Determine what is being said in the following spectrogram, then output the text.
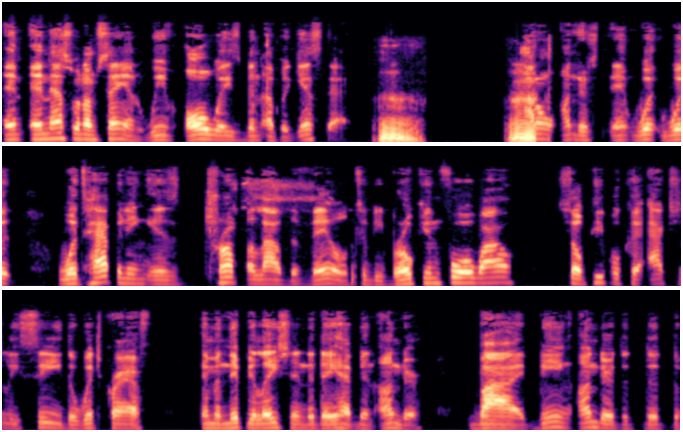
and and that's what I'm saying. We've always been up against that. Mm. I Mm. don't understand what what what's happening is Trump allowed the veil to be broken for a while so people could actually see the witchcraft and manipulation that they have been under by being under the the the,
